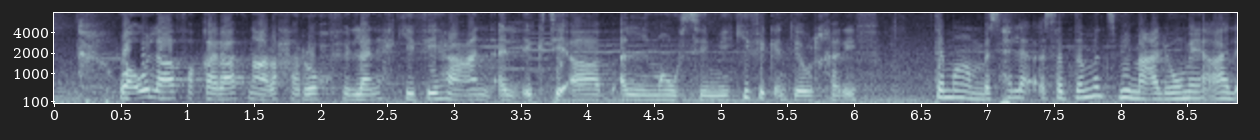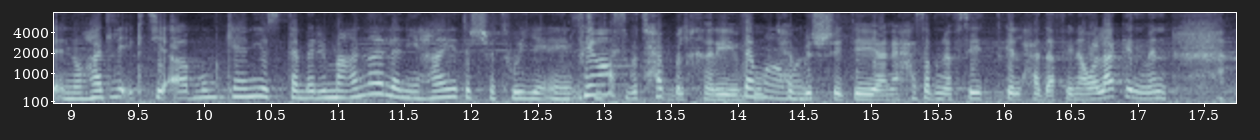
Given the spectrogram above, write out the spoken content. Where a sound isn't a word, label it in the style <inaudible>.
وأولى فقراتنا رح نروح في لنحكي فيها عن الاكتئاب الموسمي. كيفك أنت والخريف؟ تمام بس هلا صدمت بمعلومة قال إنه هذا الاكتئاب ممكن يستمر معنا لنهاية الشتوية. يعني في ناس بتحب الخريف تمام. وبتحب الشتاء يعني حسب نفسية كل حدا فينا. ولكن من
